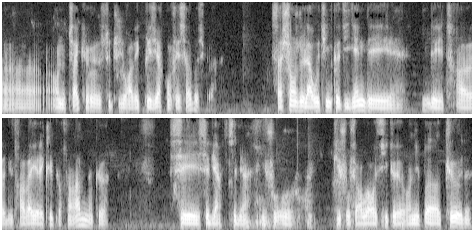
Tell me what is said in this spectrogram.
en obstacle, c'est toujours avec plaisir qu'on fait ça parce que ça change de la routine quotidienne des, des du travail avec les pur sang arabes. Donc, c'est bien, c'est bien. Il faut il faut faire voir aussi qu'on n'est pas que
